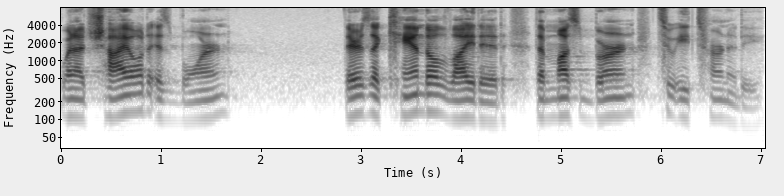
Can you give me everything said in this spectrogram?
When a child is born, there's a candle lighted that must burn to eternity,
